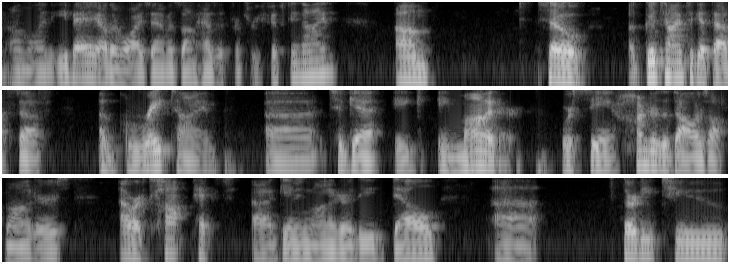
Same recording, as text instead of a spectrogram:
Antonline ebay. Otherwise amazon has it for 359 um, so a good time to get that stuff. A great time uh, to get a, a monitor. We're seeing hundreds of dollars off monitors. Our top picked uh, gaming monitor the dell uh, 32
